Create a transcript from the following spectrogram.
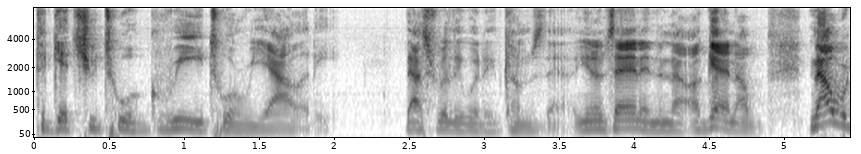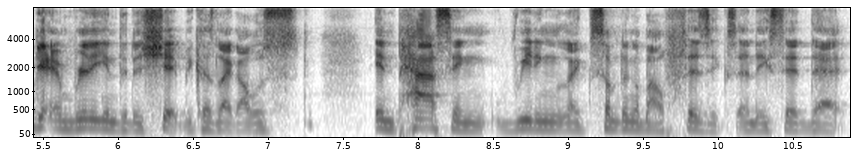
to get you to agree to a reality? That's really what it comes down. You know what I'm saying? And then now, again, I, now we're getting really into the shit because like I was in passing reading like something about physics and they said that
